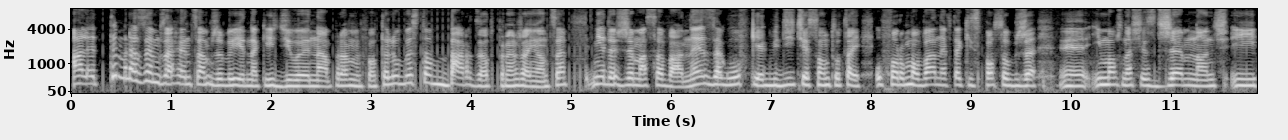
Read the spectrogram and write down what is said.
ale tym razem zachęcam, żeby jednak jeździły na prawym fotelu, bo jest to bardzo odprężające. Nie dość, że masowany, zagłówki jak widzicie są tutaj uformowane w taki sposób, że yy, i można się zdrzemnąć i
